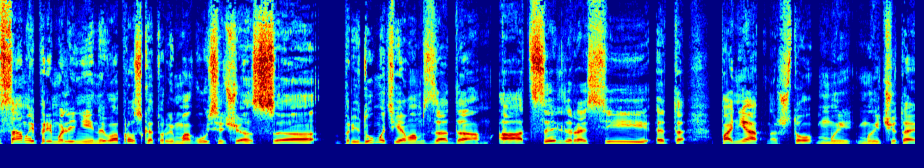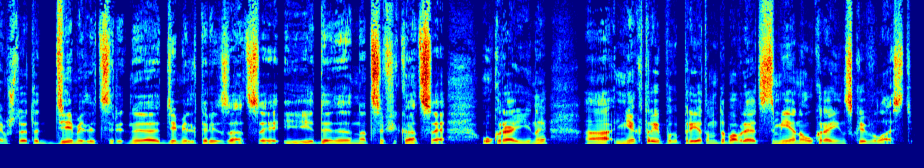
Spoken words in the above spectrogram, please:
самый прямолинейный вопрос, который могу сейчас э, придумать, я вам задам. А цель России это понятно, что мы мы читаем, что это э, демилитаризация и денацификация Украины. А некоторые при этом добавляют смена украинской власти.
